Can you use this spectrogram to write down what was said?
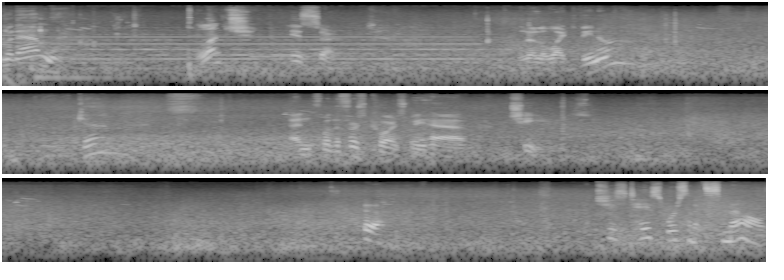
madame. Lunch is served. A little white vino. Okay. And for the first course, we have cheese. Ugh. Cheese tastes worse than it smells.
